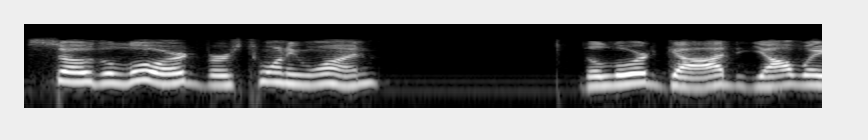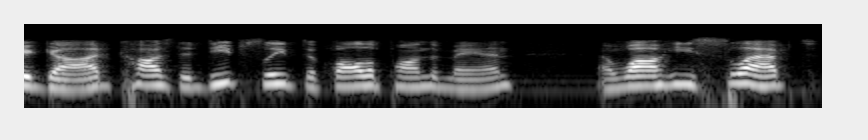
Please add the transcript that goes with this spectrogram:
So the Lord, verse 21, the Lord God, Yahweh God, caused a deep sleep to fall upon the man, and while he slept,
